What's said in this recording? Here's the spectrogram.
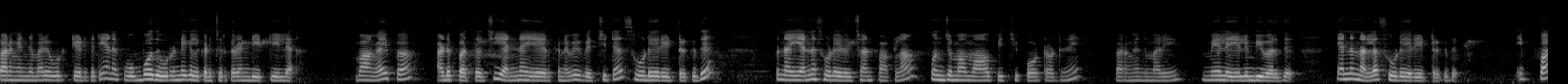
பாருங்கள் இந்த மாதிரி உருட்டி எடுத்துகிட்டு எனக்கு ஒம்பது உருண்டைகள் கிடச்சிருக்கு ரெண்டு இட்லியில். வாங்க இப்போ அடுப்பத்தை வச்சு எண்ணெய் ஏற்கனவே வச்சுட்டேன். சூடு ஏறிட்டு இருக்குது. இப்போ நான் எண்ணெய் சூடு ஏறிச்சான்னு பார்க்கலாம். கொஞ்சமாக மாவு பிச்சு போட்ட உடனே பாருங்கள் இந்த மாதிரி மேலே எலும்பி வருது. எண்ணெய் நல்லா சூடு ஏறிட்டு இருக்குது. இப்போ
